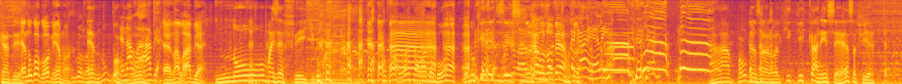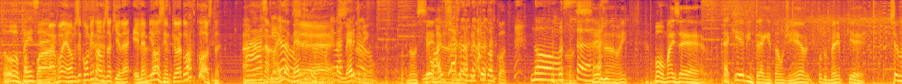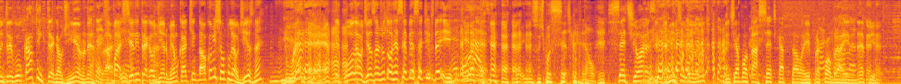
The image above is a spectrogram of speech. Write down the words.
Cadê? É no gogó mesmo, ó. É no gogó. É na lábia. É na lábia. No, mas é feio demais. Tô falando que a lábia é boa. Eu não queria dizer isso, não. Carlos Alberto. pegar ela, hein? Ah, Paulo Ganzaroli, que, que carência é essa, filha? Ô, Pois é. papai. Mas venhamos e combinamos aqui, né? Ele é melhorzinho do que o Eduardo Costa. Ah, Não, que mas não. ainda é mérito nenhum. Eu Ainda é acho mérito não. nenhum. Não sei, Meu não. raio-x é mais bonito que o Eduardo Costa. Nossa. Sei não, hein? Bom, mas é. É que ele entrega então o dinheiro, tudo bem, porque você não entregou o carro, tem que entregar o dinheiro, né? É, Rapaz, se ele entregar o dinheiro mesmo, o cara tinha que dar uma comissão pro Léo Dias, né? Não é? É, porque pô, o Léo Dias ajudou a receber essa dívida aí. É verdade. Isso, tipo, sete capital. 7 horas e 20 minutos. A gente ia botar sete capital aí pra Tá cobrar cola. ele, né, Pio?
